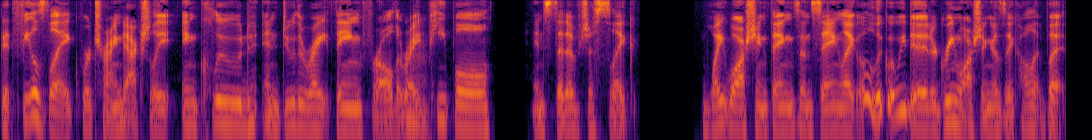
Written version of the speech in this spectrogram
It feels like we're trying to actually include and do the right thing for all the right Mhm. people instead of just like whitewashing things and saying like, "Oh, look what we did," or greenwashing as they call it. But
